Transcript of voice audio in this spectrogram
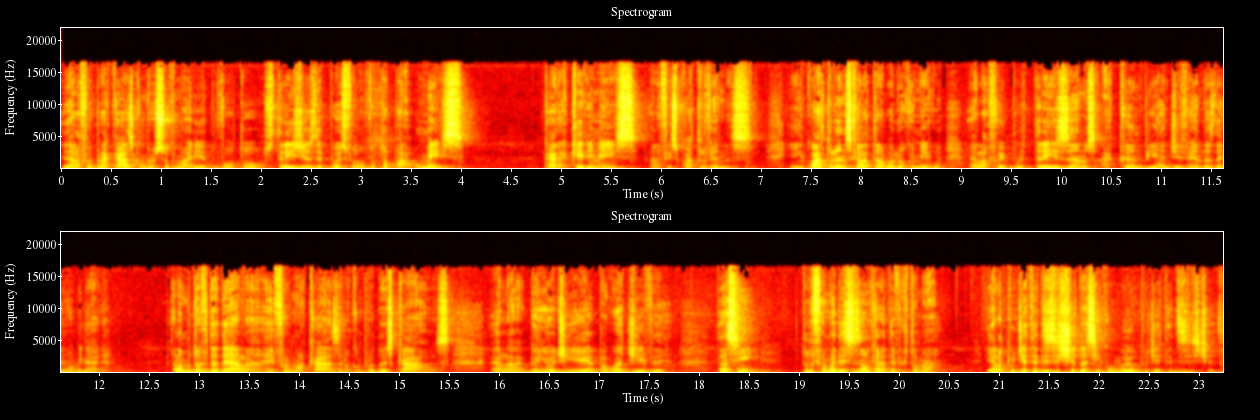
E ela foi para casa, conversou com o marido, voltou uns três dias depois, falou, vou topar, um mês. Cara, aquele mês ela fez quatro vendas. E em quatro anos que ela trabalhou comigo, ela foi por três anos a campeã de vendas da imobiliária. Ela mudou a vida dela, reformou a casa, ela comprou dois carros, ela ganhou dinheiro, pagou a dívida. Então, assim, tudo foi uma decisão que ela teve que tomar. E ela podia ter desistido assim como eu podia ter desistido.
